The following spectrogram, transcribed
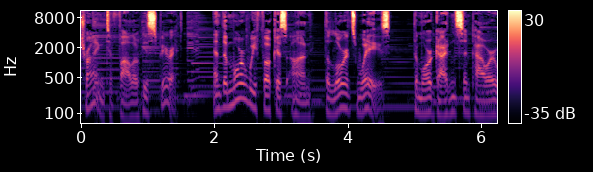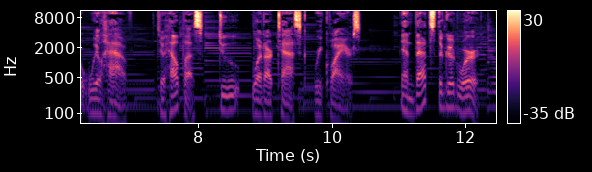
trying to follow His Spirit. And the more we focus on the Lord's ways, the more guidance and power we'll have to help us do what our task requires. And that's the good word.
